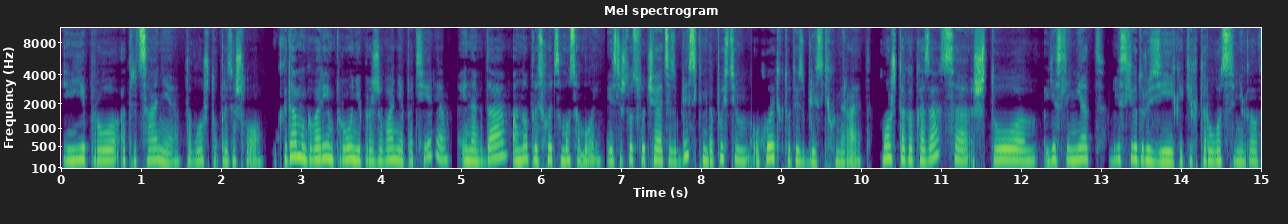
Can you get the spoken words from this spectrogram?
и про отрицание того, что произошло. Когда мы говорим про непроживание потери, иногда оно происходит само собой. Если что-то случается с близким, допустим, уходит кто-то из близких, умирает. Может так оказаться, что если нет близких друзей, каких-то родственников,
